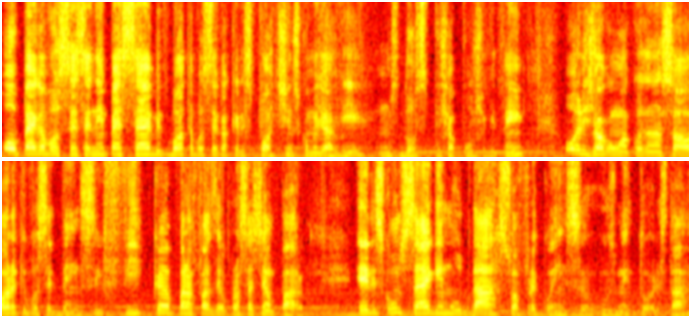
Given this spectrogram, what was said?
ou pega você, você nem percebe, bota você com aqueles potinhos, como eu já vi, uns doces puxa-puxa que tem, ou ele joga alguma coisa na sua hora que você densifica para fazer o processo de amparo. Eles conseguem mudar sua frequência, os mentores, tá?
